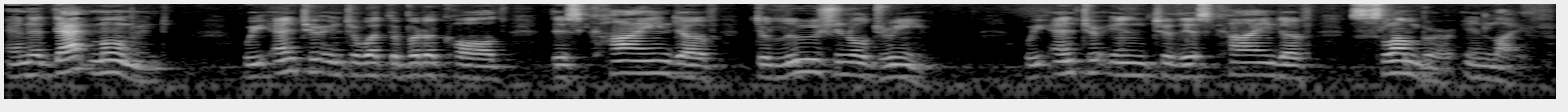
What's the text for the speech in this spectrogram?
And at that moment, we enter into what the Buddha called this kind of delusional dream. We enter into this kind of slumber in life.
